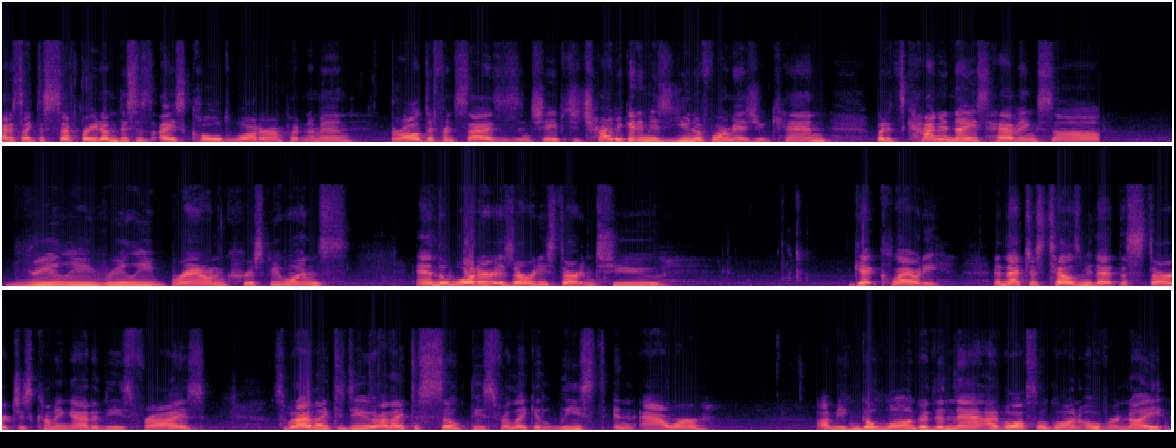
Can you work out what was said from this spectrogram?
I just like to separate them. This is ice cold water I'm putting them in. They're all different sizes and shapes. You try to get them as uniform as you can, but it's kind of nice having some really, really brown, crispy ones. And the water is already starting to get cloudy. And that just tells me that the starch is coming out of these fries. So what I like to do, I like to soak these for like at least an hour. Um, you can go longer than that. I've also gone overnight.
